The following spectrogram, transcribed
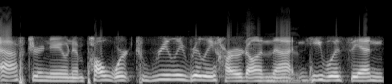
afternoon and Paul worked really really hard on that and he was in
